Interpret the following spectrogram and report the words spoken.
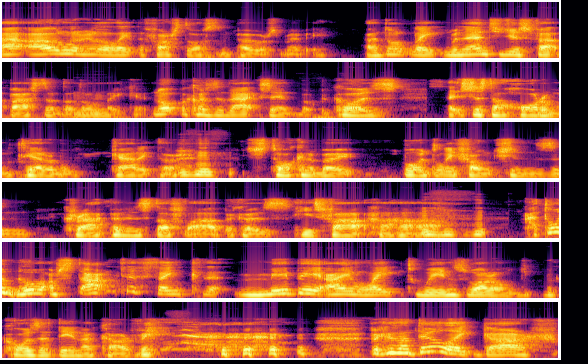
I, I only really like the first Austin Powers movie. I don't like when they introduce Fat Bastard. I don't Mhm. like it, not because of the accent, but because it's just a horrible, terrible character. just talking about bodily functions and crapping and stuff like that because he's fat. Ha ha ha. I don't know. I'm starting to think that maybe I liked Wayne's World because of Dana Carvey. because I do like Garth.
